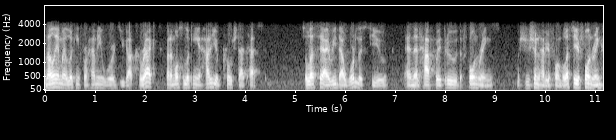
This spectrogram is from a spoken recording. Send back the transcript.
not only am I looking for how many words you got correct, but I'm also looking at how do you approach that test. So let's say I read that word list to you, and then halfway through the phone rings, which you shouldn't have your phone, but let's say your phone rings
